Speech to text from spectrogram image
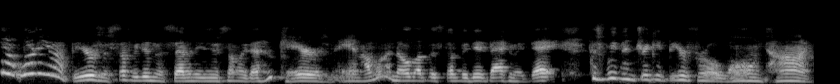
you know, learning about beers or stuff we did in the 70s or something like that. Who cares, man? I want to know about the stuff they did back in the day because we've been drinking beer for a long time.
